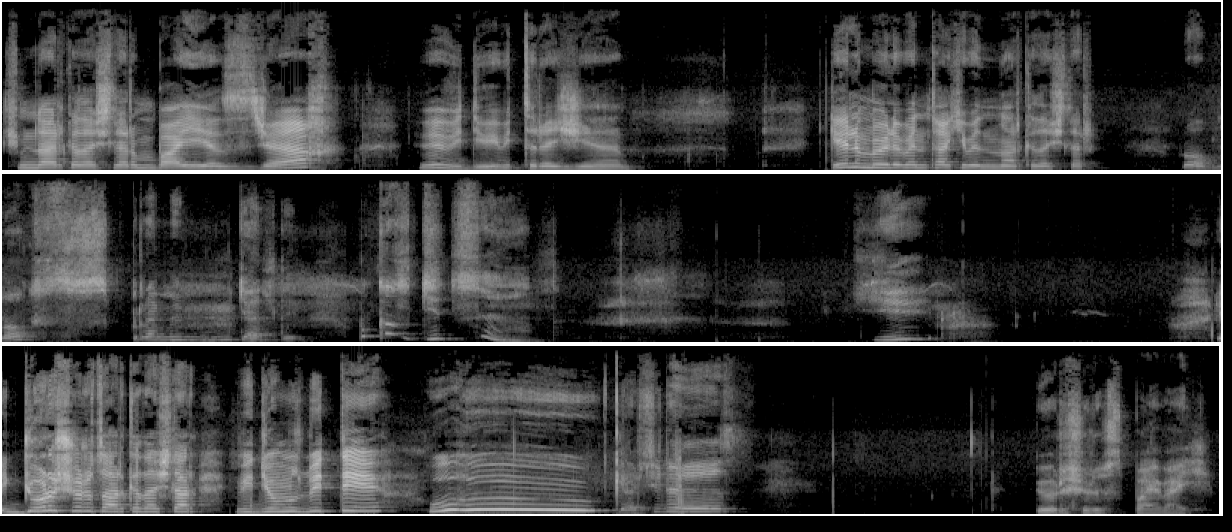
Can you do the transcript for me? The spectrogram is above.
Şimdi arkadaşlarım bay yazacak ve videoyu bitireceğim. Gelin böyle beni takip edin arkadaşlar. Roblox Premium geldi. Bu kız gitsin. İyi. Görüşürüz arkadaşlar. Videomuz bitti. Uhu. Görüşürüz. Görüşürüz. Bay bay.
